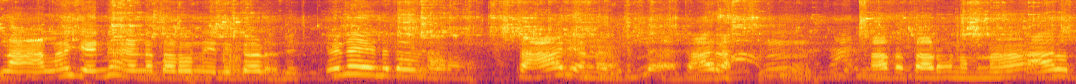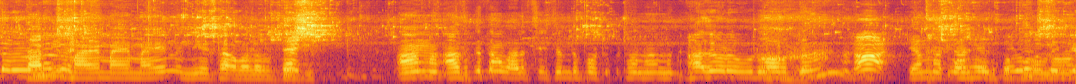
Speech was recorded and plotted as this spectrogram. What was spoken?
நான்லாம் என்ன எண்ணெய் தடவணும் எனக்கு என்ன என்ன தரணும் தாரி எண்ணெய் இருக்குல்ல தாரா. அதை தடவணும்னா தாரை தடவணும்னா- தம்பி மய மய மயன்னு நீட்டா வளருது. ஆமா அதுக்கு தான் வளர்ச்சி சிந்து போட்டுக்கிட்டோம் நான். அதோட விடு. எம்மா தண்ணி எடுக்க போகணும்.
